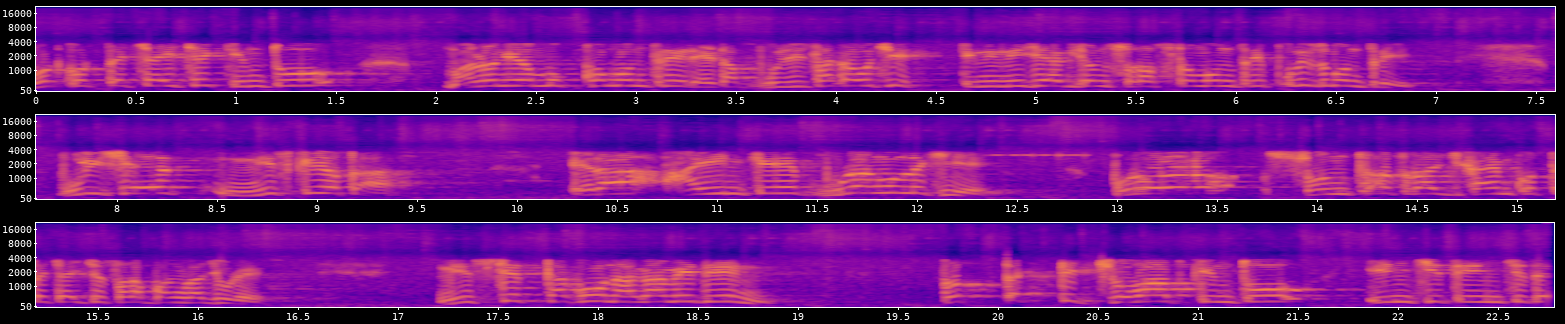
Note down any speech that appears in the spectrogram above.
ভোট করতে চাইছে কিন্তু মাননীয় মুখ্যমন্ত্রীর, এটা বুঝে থাকা উচিত, তিনি নিজে একজন স্বরাষ্ট্রমন্ত্রী, পুলিশ মন্ত্রী। পুলিশের নিষ্ক্রিয়তা, এরা আইনকে বুড়াঙ্গুল দেখিয়ে পুরো সন্ত্রাসরাজ কায়েম করতে চাইছে সারা বাংলা জুড়ে। নিশ্চিত থাকুন, আগামী দিন প্রত্যেকটি জবাব কিন্তু ইঞ্চিতে ইঞ্চিতে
